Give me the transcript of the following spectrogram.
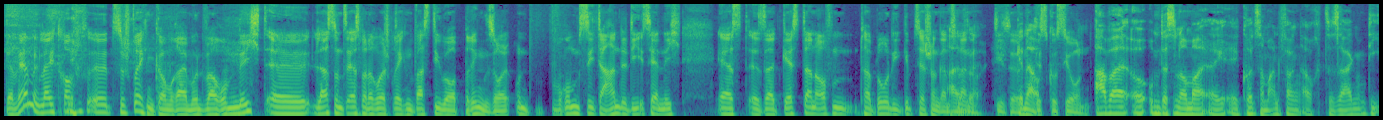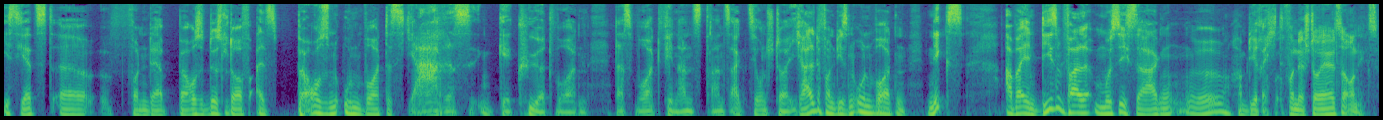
da, werden wir gleich drauf äh, zu sprechen kommen, Raimund. Warum nicht? Äh, lass uns erstmal darüber sprechen, was die überhaupt bringen soll und worum es sich da handelt. Die ist ja nicht erst äh, seit gestern auf dem Tableau, die gibt's ja schon ganz Also, lange, diese genau. Diskussion. Aber äh, um das nochmal äh, kurz am Anfang auch zu sagen, die ist jetzt äh, von der Börse Düsseldorf als Börsenunwort des Jahres gekürt worden. Das Wort Finanztransaktionssteuer. Ich halte von diesen Unworten nix, aber in diesem Fall muss ich sagen, äh, haben die recht. Von der Steuer hältst du auch nichts.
